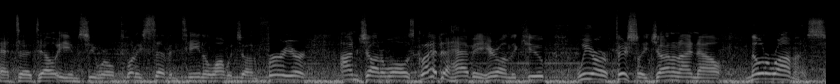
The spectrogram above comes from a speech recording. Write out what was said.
at uh, Dell EMC World 2017 along with John Furrier. I'm John Walls, glad to have you here on theCUBE. We are officially, John and I now, node-a-ramas.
